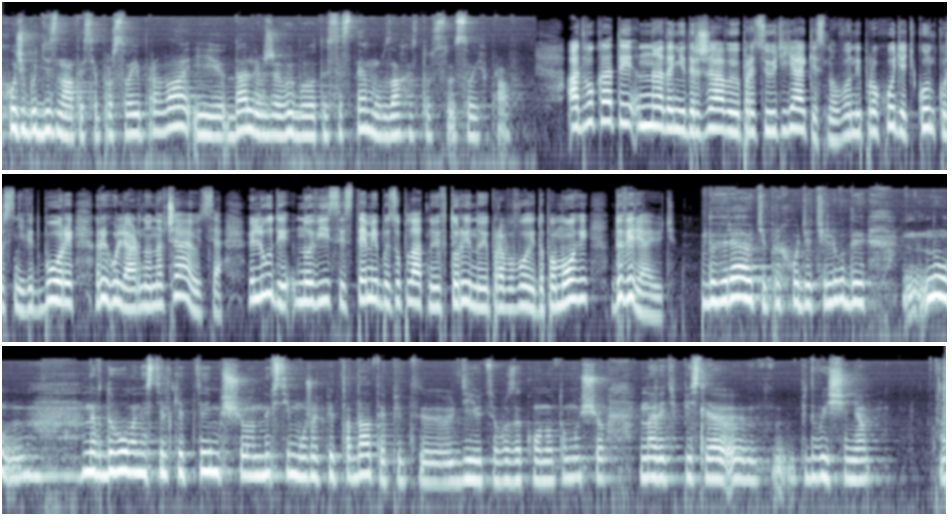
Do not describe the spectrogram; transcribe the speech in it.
хоч би дізнатися про свої права і далі вже вибудувати систему захисту своїх прав. Адвокати, надані державою, працюють якісно. Вони проходять конкурсні відбори, регулярно навчаються. Люди новій системі безоплатної вторинної правової допомоги довіряють. Довіряють і приходять люди. Ну невдоволені стільки тим, що не всі можуть підпадати під е, дію цього закону, тому що навіть після е, підвищення е,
